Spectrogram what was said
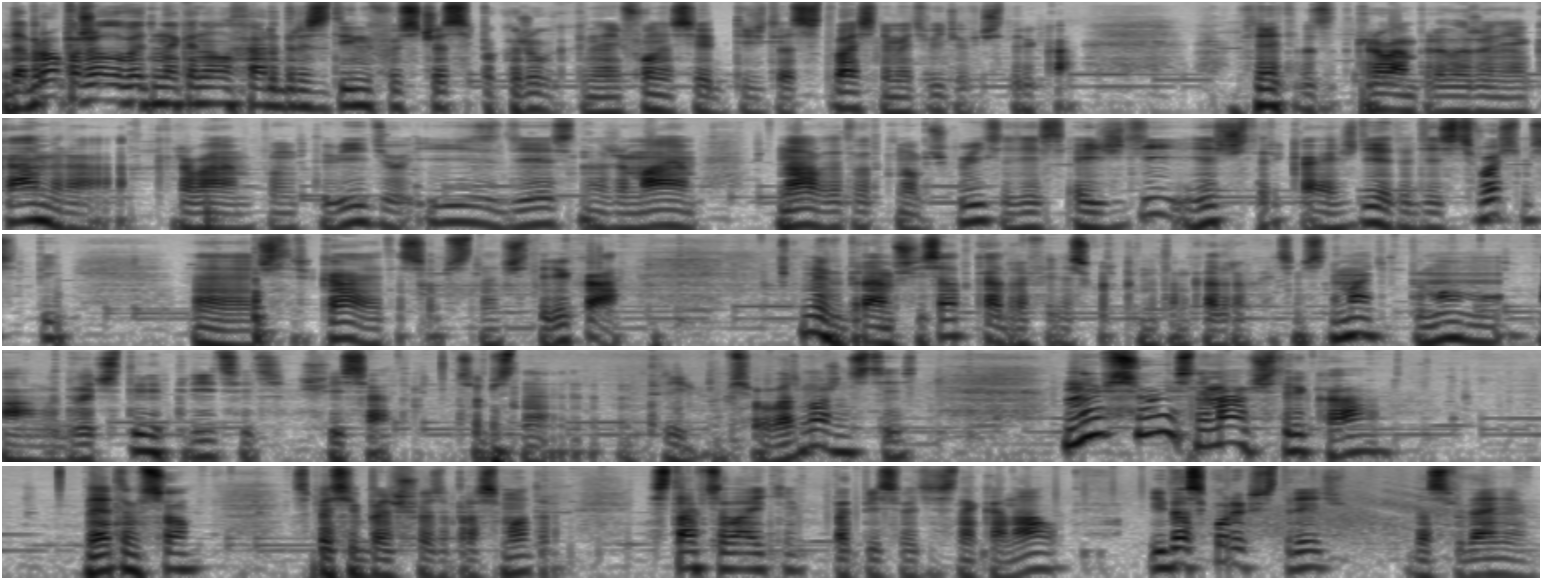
Добро пожаловать на канал Hard Reset Info. Сейчас я покажу, как на iPhone SE 2022 снимать видео в 4К. Для этого открываем приложение камера, открываем пункт видео и здесь нажимаем на вот эту вот кнопочку. Видите, здесь HD, есть 4К. HD это 1080p, 4К это, собственно, 4К. Ну и выбираем 60 кадров или сколько мы там кадров хотим снимать. По-моему, а, вот 24, 30, 60. Собственно, три всего возможности есть. Ну и все, и снимаем в 4К. На этом все. Спасибо большое за просмотр. Ставьте лайки, подписывайтесь на канал. И до скорых встреч. До свидания.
